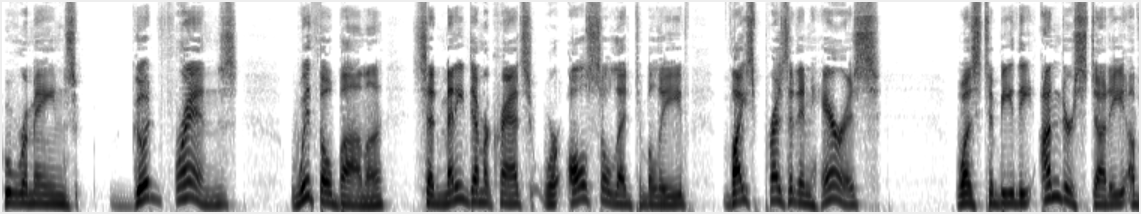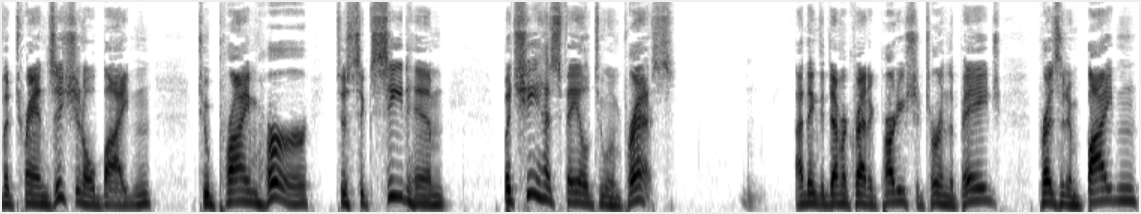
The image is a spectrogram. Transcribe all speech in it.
who remains good friends with Obama, said many Democrats were also led to believe Vice President Harris was to be the understudy of a transitional Biden to prime her to succeed him, but she has failed to impress. I think the Democratic Party should turn the page. President Biden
